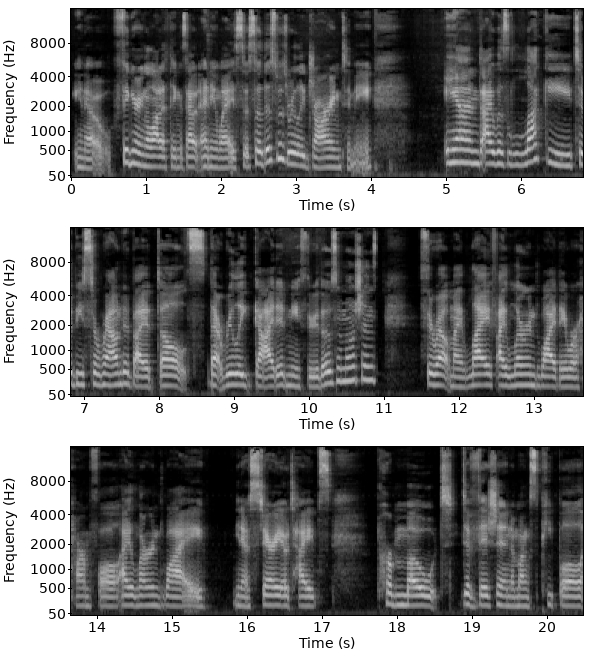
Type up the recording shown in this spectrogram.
you know, figuring a lot of things out anyway. So, so this was really jarring to me. And I was lucky to be surrounded by adults that really guided me through those emotions throughout my life. I learned why they were harmful. I learned why, you know, stereotypes promote division amongst people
